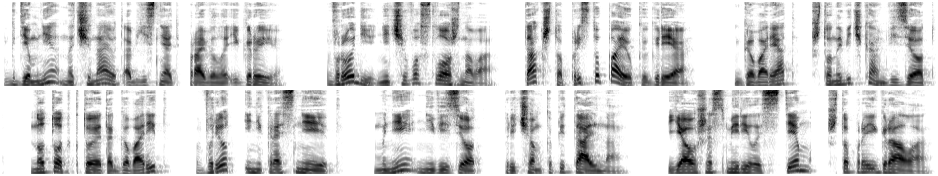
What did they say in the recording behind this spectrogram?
где мне начинают объяснять правила игры. Вроде ничего сложного, так что приступаю к игре. Говорят, что новичкам везет. Но тот, кто это говорит, врет и не краснеет. Мне не везет, причем капитально. Я уже смирилась с тем, что проиграла.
